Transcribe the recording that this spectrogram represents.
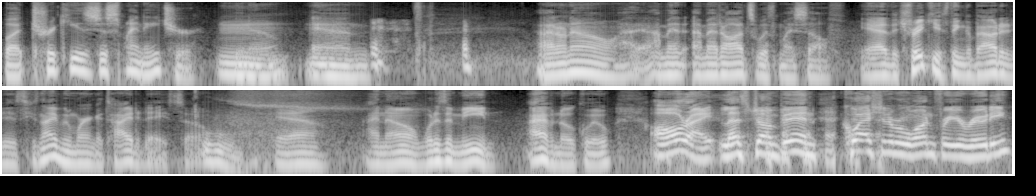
but tricky is just my nature, you Mm, know. mm. And I don't know. I, I'm at I'm at odds with myself. Yeah, the trickiest thing about it is he's not even wearing a tie today. So, yeah, I know. What does it mean? I have no clue. All right, let's jump in. Question number one for you, Rudy.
